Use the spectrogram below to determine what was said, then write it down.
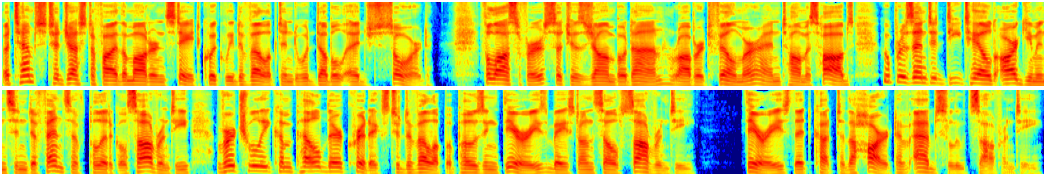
Attempts to justify the modern state quickly developed into a double edged sword. Philosophers such as Jean Bodin, Robert Filmer, and Thomas Hobbes, who presented detailed arguments in defense of political sovereignty, virtually compelled their critics to develop opposing theories based on self sovereignty theories that cut to the heart of absolute sovereignty.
